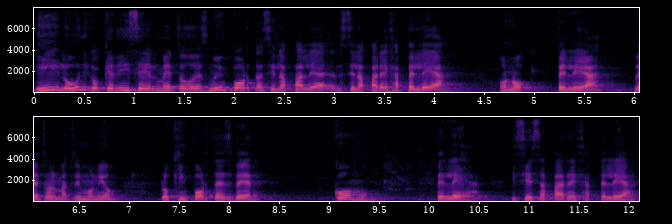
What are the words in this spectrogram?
Y lo único que dice el método es, no importa si la pareja pelea o no pelea dentro del matrimonio, lo que importa es ver cómo pelea y si esa pareja pelea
